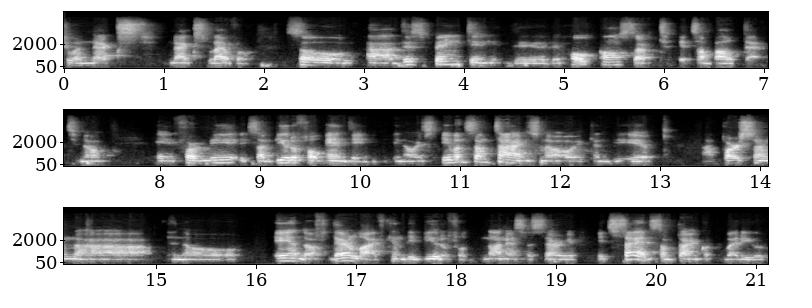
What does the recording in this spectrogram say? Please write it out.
to a next next level. So uh, this painting, the, the whole concept, it's about that, you know. And for me, it's a beautiful ending. You know, it's even sometimes, you know, it can be a, person, uh, you know, end of their life can be beautiful, not necessarily. It's sad sometimes where you,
